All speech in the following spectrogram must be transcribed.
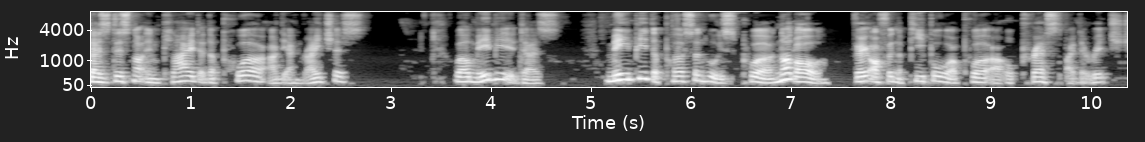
Does this not imply that the poor are the unrighteous? Well, maybe it does. Maybe the person who is poor, not all, very often the people who are poor are oppressed by the rich.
